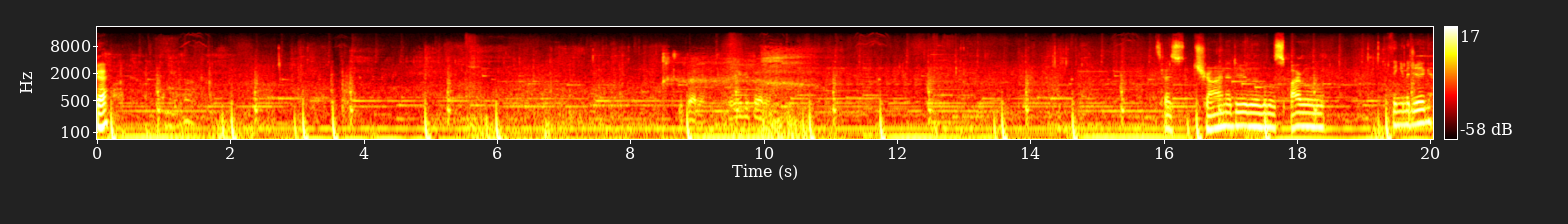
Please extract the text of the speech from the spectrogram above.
Okay. Get better. Get better. This guy's trying to do the little spiral thingamajig.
